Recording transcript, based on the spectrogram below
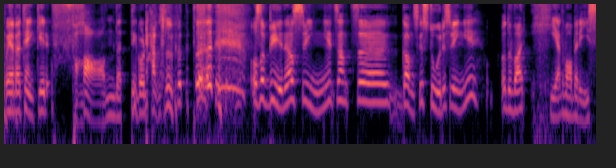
Og jeg bare tenker faen, dette går til helvete. Og så begynner jeg å svinge, sant, eh, ganske store svinger. Og det var helt var bare is.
